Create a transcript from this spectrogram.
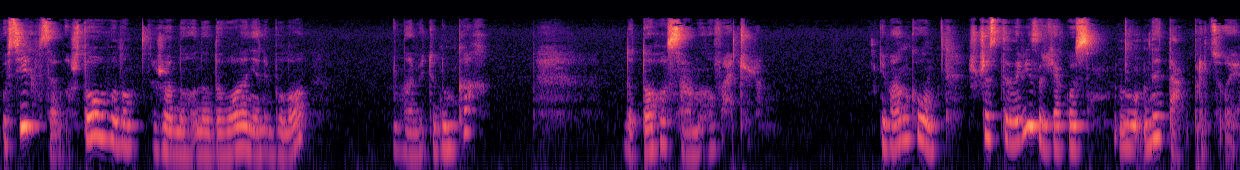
Усіх все влаштовувало, жодного невдоволення не було, навіть у думках до того самого вечора. Іванку, щось телевізор якось ну, не так працює.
